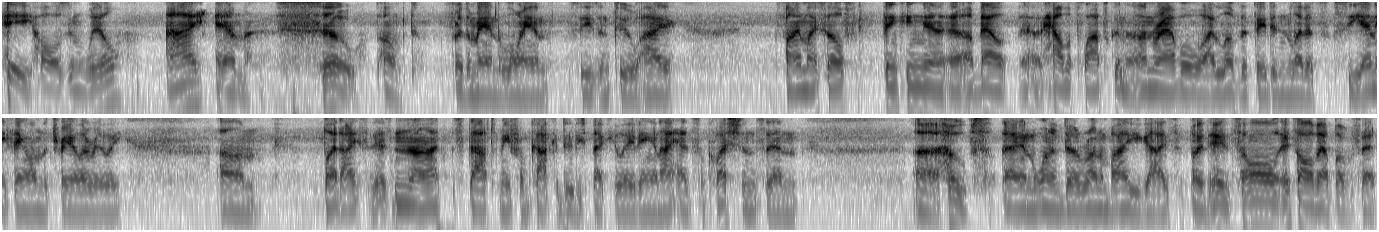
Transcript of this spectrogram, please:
Hey, Hawes and Will. I am so pumped for The Mandalorian season two. I find myself thinking uh, about uh, how the plot's going to unravel. I love that they didn't let us see anything on the trailer, really. Um, but I, it has not stopped me from cockadoodie speculating, and I had some questions and uh, hopes and wanted to run them by you guys. But it's all it's all about Boba Fett.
